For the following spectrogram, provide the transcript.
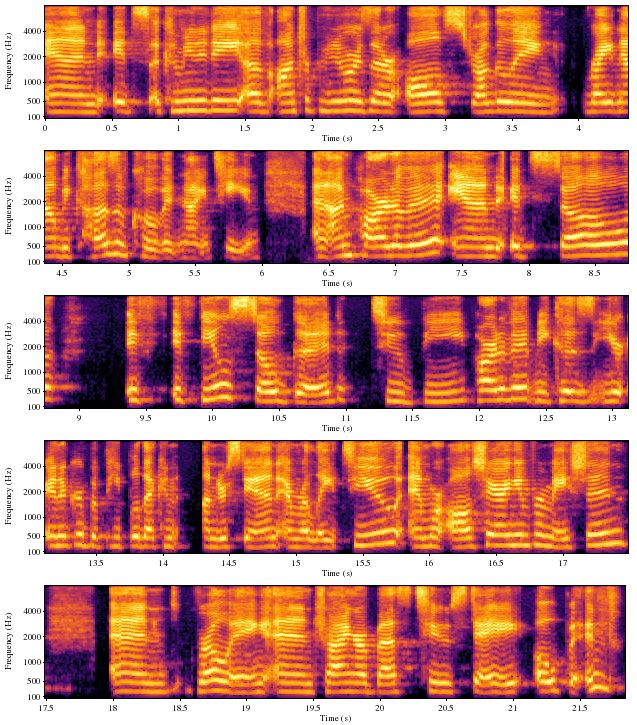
and it's a community of entrepreneurs that are all struggling right now because of COVID 19. And I'm part of it, and it's so it, it feels so good to be part of it because you're in a group of people that can understand and relate to you and we're all sharing information and growing and trying our best to stay open.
